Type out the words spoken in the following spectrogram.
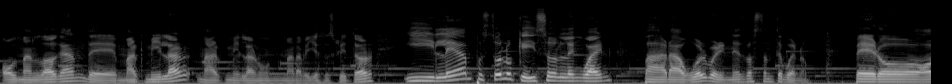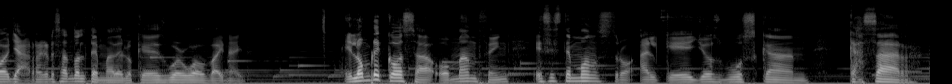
Old Man Logan de Mark Millar, Mark Millar un maravilloso escritor, y lean pues todo lo que hizo Len Wein para Wolverine, es bastante bueno. Pero ya, regresando al tema de lo que es Werewolf by Night. El hombre cosa o Man-Thing es este monstruo al que ellos buscan cazar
